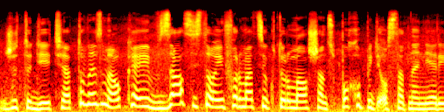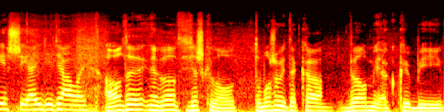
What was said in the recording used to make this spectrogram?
Že to dieťa to vezme, OK, vzal si z toho informáciu, ktorú mal šancu pochopiť, ostatné nerieši a ide ďalej. A on to je inak veľmi ťažké, lebo to môže byť taká veľmi ako keby,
